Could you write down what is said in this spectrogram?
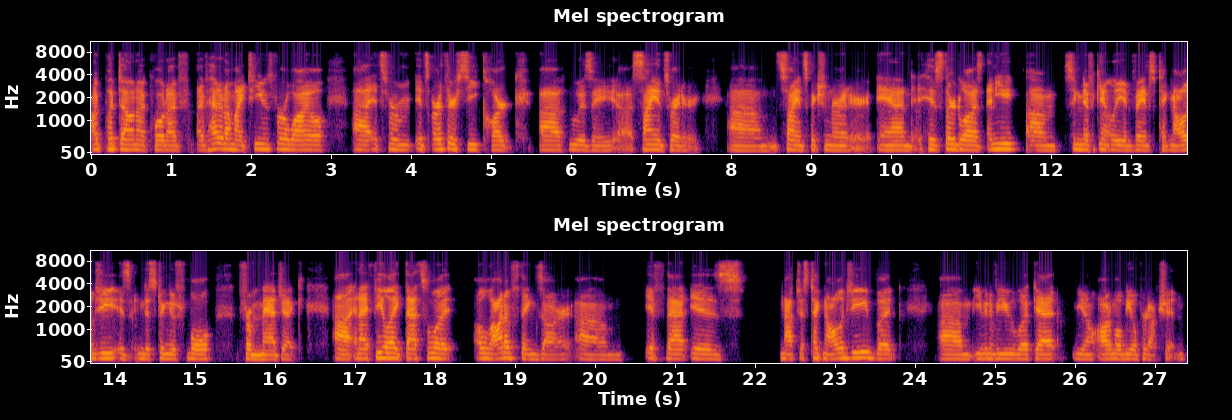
I put down a quote. I've I've had it on my teams for a while. Uh, it's from it's Arthur C. Clarke, uh, who is a uh, science writer, um, science fiction writer, and his third law is any um, significantly advanced technology is indistinguishable from magic, uh, and I feel like that's what a lot of things are. Um, if that is not just technology, but um, even if you look at you know automobile production,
